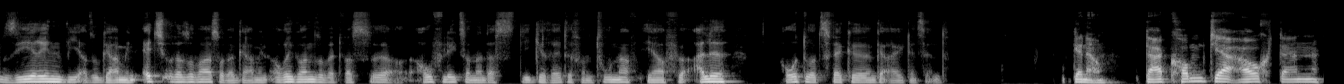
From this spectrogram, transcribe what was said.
Serien wie also Garmin Edge oder sowas oder Garmin Oregon so etwas äh, auflegt, sondern dass die Geräte von Tunav eher für alle Outdoor-Zwecke geeignet sind. Genau. Da kommt ja auch dann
